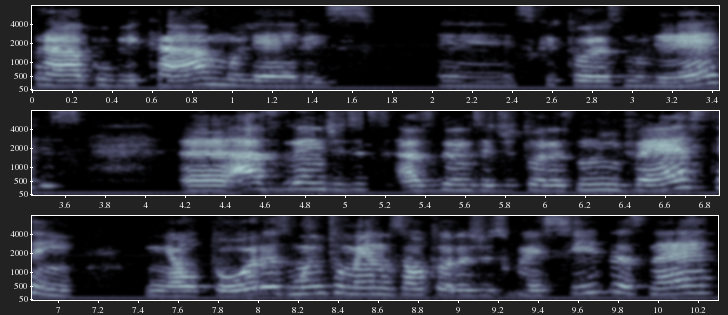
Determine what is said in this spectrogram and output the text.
para publicar mulheres é, escritoras mulheres. Uh, as grandes as grandes editoras não investem em autoras, muito menos autoras desconhecidas, né?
